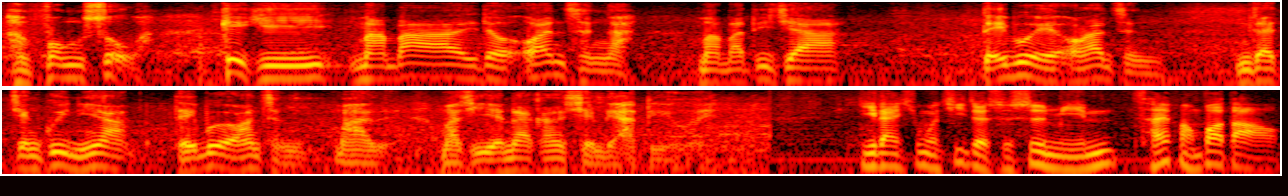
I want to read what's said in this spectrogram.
很丰硕啊。过去妈妈迄个完成啊，妈妈伫遮第一尾完成。唔知前几年啊，第一尾完成嘛嘛是原来刚先掠到的。宜兰新闻记者石世民采访报道。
